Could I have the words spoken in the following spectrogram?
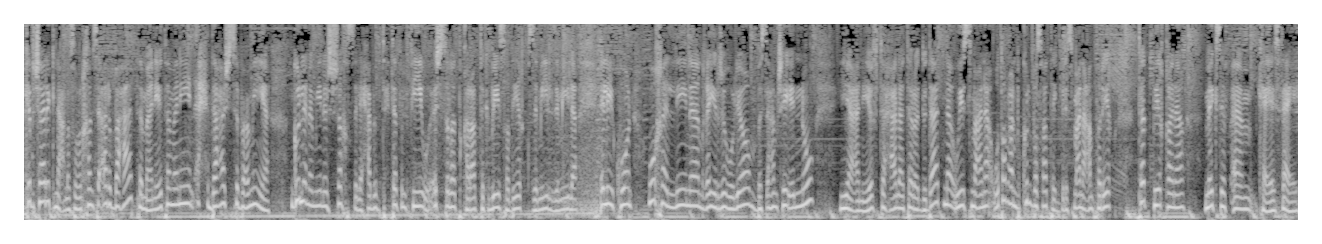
كيف تشاركنا على صفر خمسة أربعة ثمانية وثمانين أحد سبعمية. قول لنا مين الشخص اللي حابب تحتفل فيه وإيش صلة قرابتك به صديق زميل زميلة اللي يكون. وخلينا نغير جو اليوم بس أهم شيء إنه يعني يفتح على تردداتنا ويسمعنا. وطبعا بكل بساطة يقدر يسمعنا عن طريق تطبيقنا Mix FM KSA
